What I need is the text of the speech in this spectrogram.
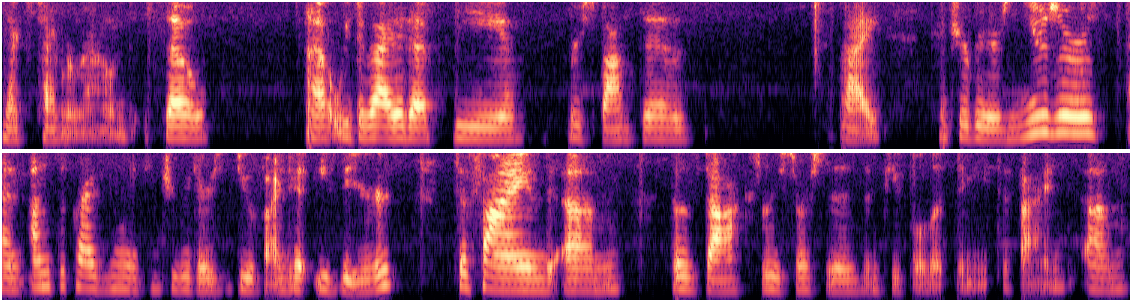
next time around. So uh, we divided up the responses by contributors and users, and unsurprisingly, contributors do find it easier to find um, those docs, resources, and people that they need to find. Um,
